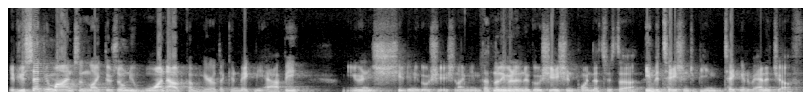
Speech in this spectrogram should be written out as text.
If you set your minds on like there's only one outcome here that can make me happy, you're in a shitty negotiation. I mean, that's not even a negotiation point. That's just an invitation to being taken advantage of.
